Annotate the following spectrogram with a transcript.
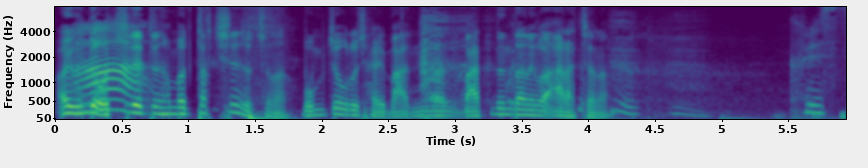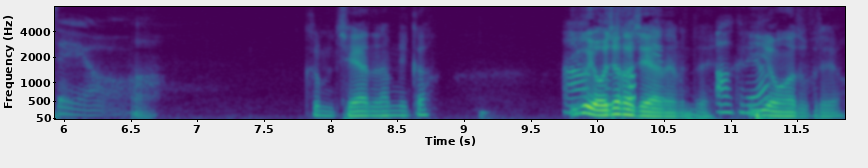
아니 근데 아. 어찌됐든 한번 딱 친해졌잖아. 몸쪽으로 잘 맞는 맞는다는 걸 알았잖아. 글쎄요. 아. 그럼 제안을 합니까? 아, 이거 여자가 제안하면 돼. 아 그래요? 이 영화도 그래요.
